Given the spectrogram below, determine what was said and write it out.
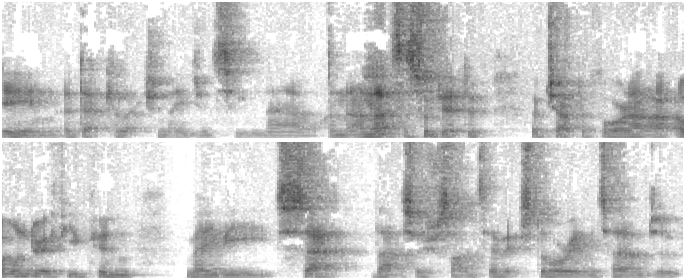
in a debt collection agency now? And, and yeah. that's the subject of, of chapter four. And I, I, wonder if you can maybe set that social scientific story in terms of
